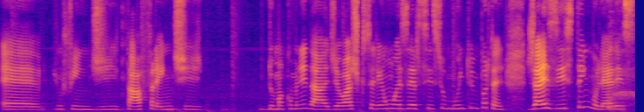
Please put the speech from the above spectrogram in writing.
é, enfim, de estar tá à frente de uma comunidade. Eu acho que seria um exercício muito importante. Já existem mulheres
